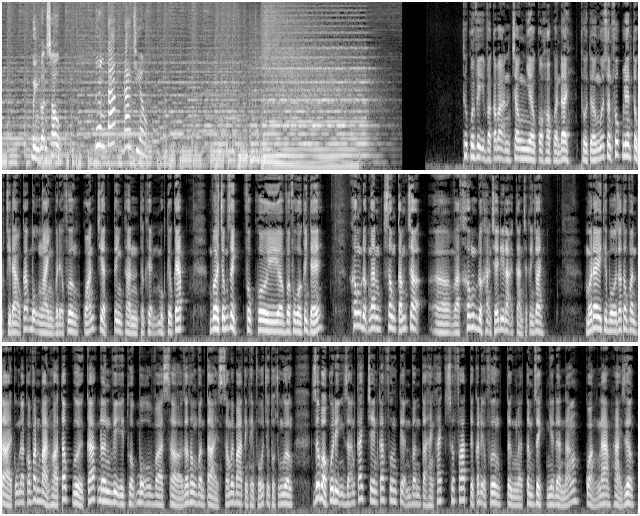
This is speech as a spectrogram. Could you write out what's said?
Bình luận sâu Tương tác đa chiều Thưa quý vị và các bạn, trong nhiều cuộc họp gần đây, Thủ tướng Nguyễn Xuân Phúc liên tục chỉ đạo các bộ ngành và địa phương quán triệt tinh thần thực hiện mục tiêu kép, vừa chống dịch, phục hồi vừa phục hồi kinh tế, không được ngăn sông cắm chợ ờ, và không được hạn chế đi lại cản trở kinh doanh. Mới đây thì Bộ Giao thông Vận tải cũng đã có văn bản hòa tốc gửi các đơn vị thuộc Bộ và Sở Giao thông Vận tải 63 tỉnh thành phố trực thuộc Trung ương dỡ bỏ quy định giãn cách trên các phương tiện vận tải hành khách xuất phát từ các địa phương từng là tâm dịch như Đà Nẵng, Quảng Nam, Hải Dương.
